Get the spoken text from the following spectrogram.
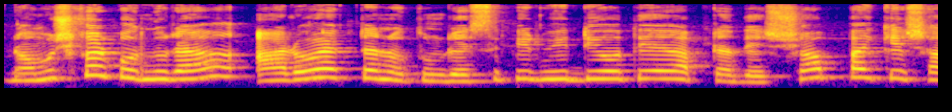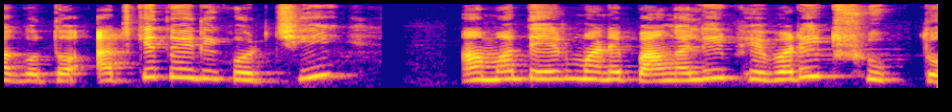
নমস্কার বন্ধুরা, আরও একটা নতুন রেসিপির ভিডিওতে আপনাদের সবাইকে স্বাগত। আজকে তৈরি করছি আমাদের মানে বাঙালির ফেভারিট শুক্তো।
